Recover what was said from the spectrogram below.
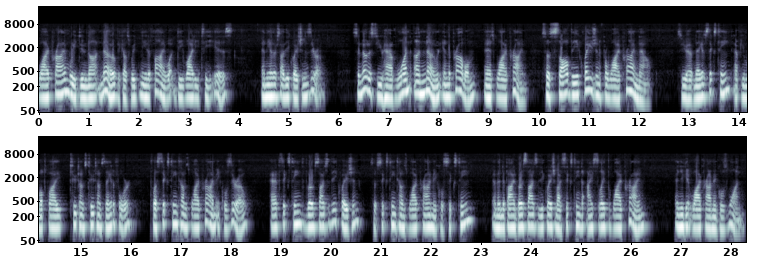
y prime we do not know because we need to find what dy dt is and the other side of the equation is 0. So notice you have one unknown in the problem, and it's y prime. So solve the equation for y prime now. So you have negative 16 after you multiply 2 times 2 times negative 4, plus 16 times y prime equals 0. Add 16 to both sides of the equation, so 16 times y prime equals 16, and then divide both sides of the equation by 16 to isolate the y prime, and you get y prime equals 1.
